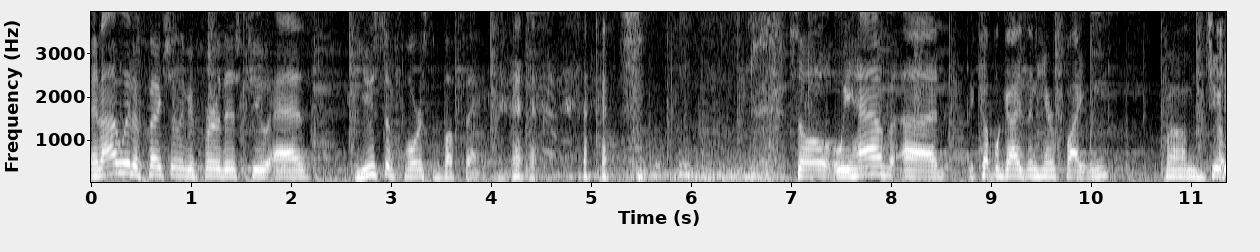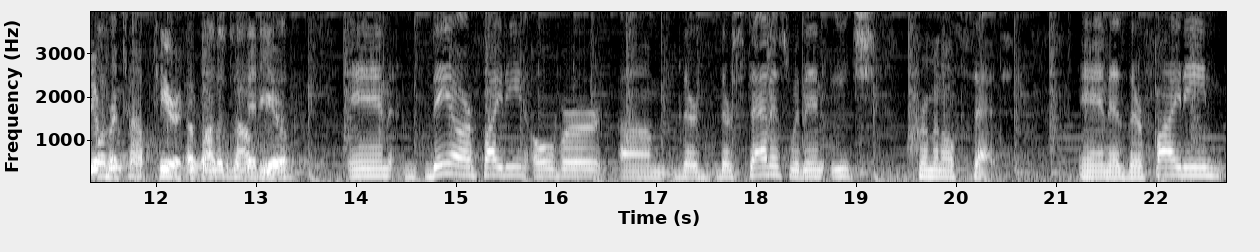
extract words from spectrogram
And I would affectionately refer this to as use of force buffet. so we have uh, a couple guys in here fighting from two Up on different the top tier if on watching the top video. tier. And they are fighting over um, their their status within each criminal set. And as they're fighting,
